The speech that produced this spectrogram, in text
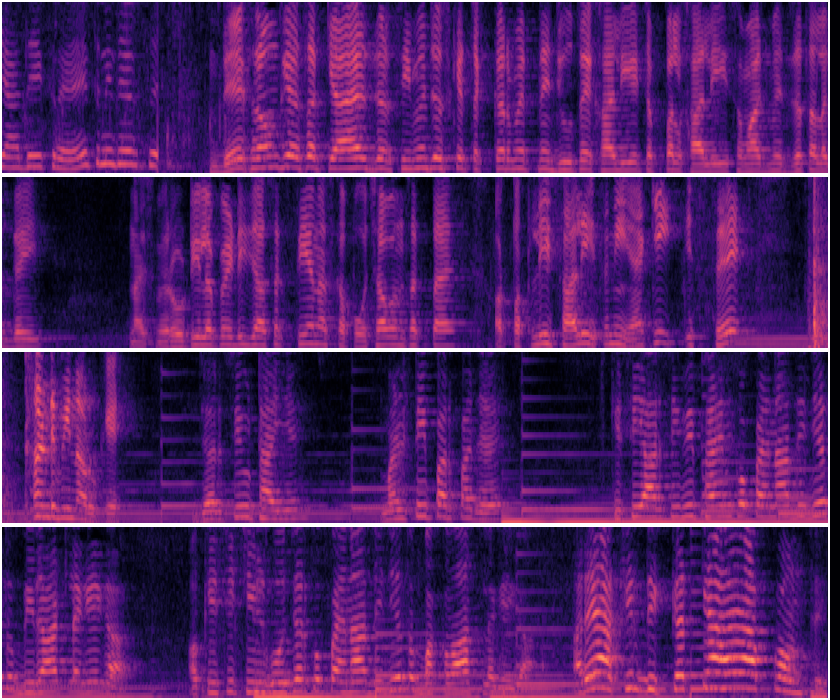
क्या देख रहे हैं इतनी देर से? देख रहा हूँ कि ऐसा क्या है जर्सी में जो इसके चक्कर में इतने जूते खा लिए चप्पल खा ली समाज में इज़्ज़त अलग गई। ना इसमें रोटी लपेटी जा सकती है ना इसका पोछा बन सकता है। और पतली साली इतनी है कि इससे ठंड भी ना रुके। जर्सी उठाइए मल्टीपर्पज है। किसी आरसीबी फ़ैन को पहना दीजिए तो विराट लगेगा और किसी चिलगोजर को पहना दीजिए तो बकवास लगेगा। अरे आखिर दिक्कत क्या है आपको हमसे?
